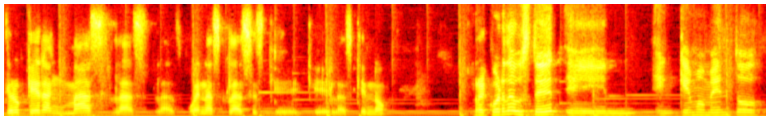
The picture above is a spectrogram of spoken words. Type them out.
creo que eran más las, las buenas clases que, las que no. ¿Recuerda usted en, en qué momento,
